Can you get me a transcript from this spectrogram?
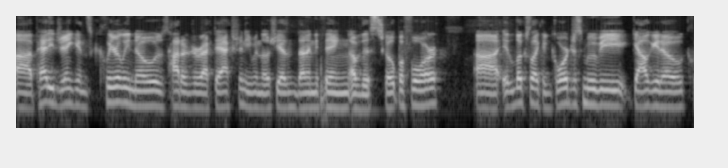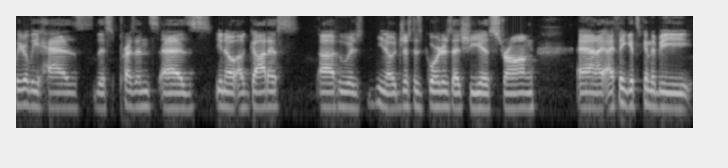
Uh, Patty Jenkins clearly knows how to direct action, even though she hasn't done anything of this scope before. Uh, it looks like a gorgeous movie. Gal Gadot clearly has this presence as you know a goddess uh, who is you know just as gorgeous as she is strong, and I, I think it's going to be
